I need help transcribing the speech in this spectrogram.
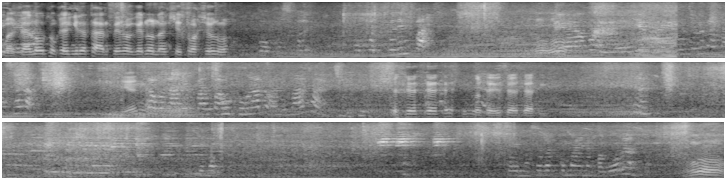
magkaluto kayong ginataan pero ganun ang sitwasyon. Oh. Focus ko. Focus ko din pa. Oo. Kaya ako, eh, masarap. Yan. Pero wala rin pa sa kung ano, alimasan. Wala yung sa- Kaya masarap kumain ng pagulan. Oo.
